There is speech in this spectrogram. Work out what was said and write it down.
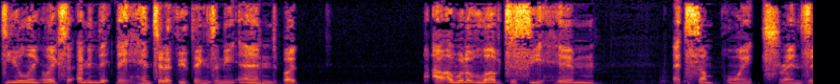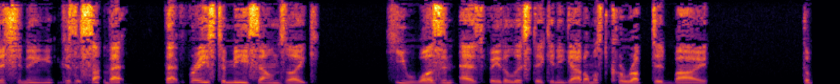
dealing, like, I mean, they, they hinted a few things in the end, but I, I would have loved to see him at some point transitioning, because it's that, that phrase to me sounds like he wasn't as fatalistic and he got almost corrupted by the,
